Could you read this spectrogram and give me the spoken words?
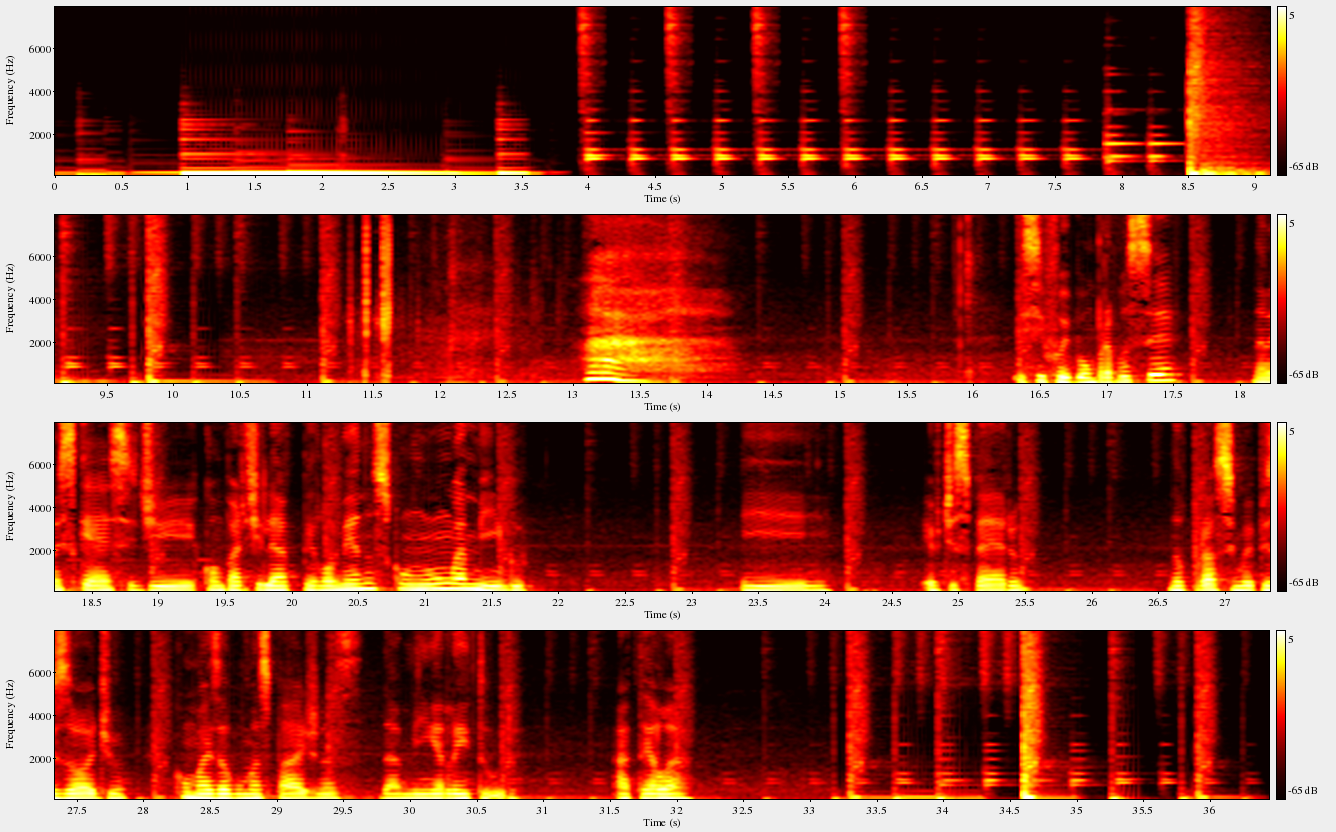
E se foi bom para você, não esquece de compartilhar pelo menos com um amigo. E eu te espero no próximo episódio com mais algumas páginas da minha leitura. Até lá!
